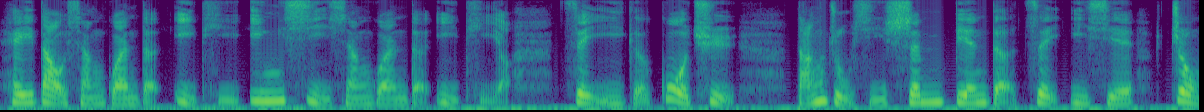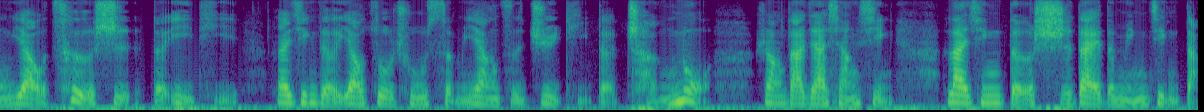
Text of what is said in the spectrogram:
黑道相关的议题、英系相关的议题啊，这一个过去。党主席身边的这一些重要测试的议题，赖清德要做出什么样子具体的承诺，让大家相信赖清德时代的民进党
